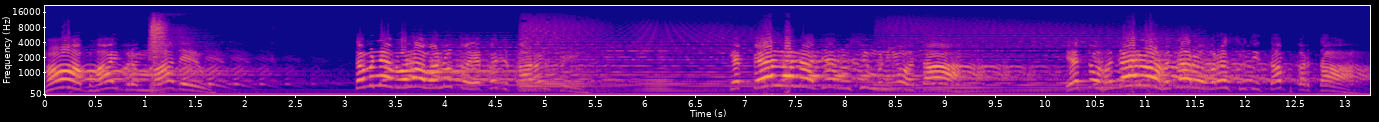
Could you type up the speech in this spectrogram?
હા, ભાઈ બ્રહ્માદેવ. તમને બોલાવાનું તો એક જ કારણ છે કે પહેલાના જે ઋષિ મુનિઓ હતા, એ તો હજારો હજારો વર્ષ સુધી તપ કરતા.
